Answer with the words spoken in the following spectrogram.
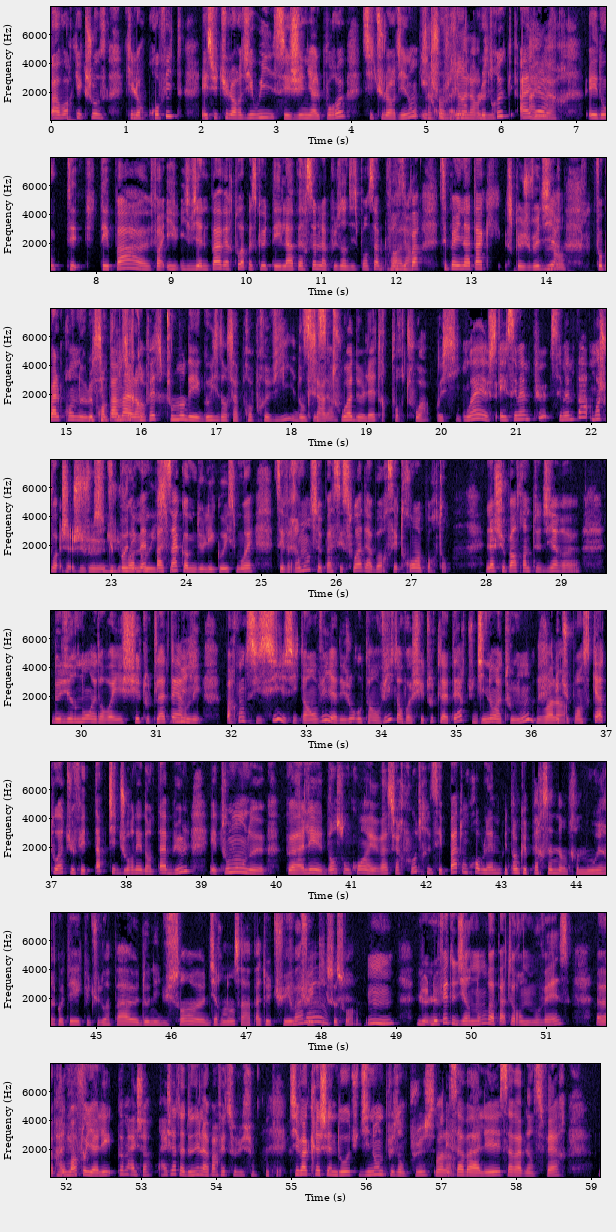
avoir quelque chose qui leur profite. Et si tu leur dis oui, c'est génial pour eux. Si tu leur dis non, ils trouvent rien leur le vie. truc ailleurs. Ailleurs. Et donc t'es pas, enfin ils, ils viennent pas vers toi parce que t'es la personne la plus indispensable. Enfin Voilà. c'est pas c'est pas une attaque. Ce que je veux dire, Non. faut pas le prendre, le Mais prends pas pour dire mal. hein. qu'en fait, tout le monde est égoïste dans sa propre vie, donc C'est à toi de l'être pour toi aussi. Ouais, et c'est même plus, c'est même pas. Moi, je vois, je, du je bon vois même pas ça comme de l'égoïsme. Ouais, c'est vraiment se passer soi d'abord. C'est trop important. Là, je suis pas en train de te dire euh, de dire non et d'envoyer chier toute la terre. Oui. Mais par contre, si si, si t'as envie, il y a des jours où t'as envie, t'envoies chier toute la terre. Tu dis non à tout le monde. Voilà. Et tu penses qu'à toi, tu fais ta petite journée dans ta bulle et tout le monde euh, peut aller dans son coin et va se faire foutre, c'est pas ton problème. Mais tant que personne n'est en train de mourir à côté et que tu dois pas euh, donner du sang, euh, dire non, ça va pas te tuer Voilà. ou tuer qui que ce soit. Mhm. Le, le fait de dire non va pas te rendre mauvaise. Euh, pour moi, faut tout. y aller comme Aïcha. Aïcha t'a donné la parfaite solution. Ok. Tu vas crescendo, tu dis non de plus en plus, Voilà. et ça va aller, ça va bien se faire.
